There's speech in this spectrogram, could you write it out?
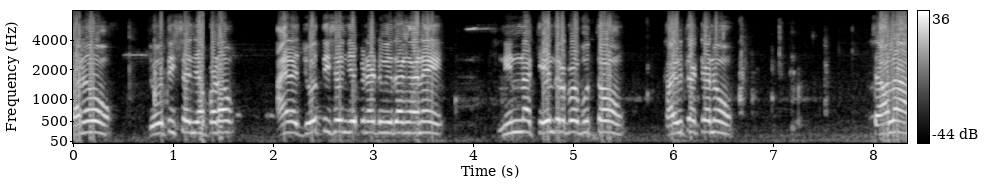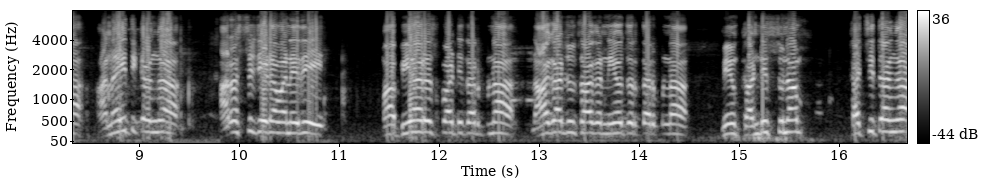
తను జ్యోతిష్యం చెప్పడం ఆయన జ్యోతిష్యం చెప్పినట్టు విధంగానే నిన్న కేంద్ర ప్రభుత్వం కవితక్కను చాలా అనైతికంగా అరెస్ట్ చేయడం అనేది మా బీఆర్ఎస్ పార్టీ తరఫున నాగార్జున సాగర్ నియోజకవర్గ తరఫున మేము ఖండిస్తున్నాం. ఖచ్చితంగా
